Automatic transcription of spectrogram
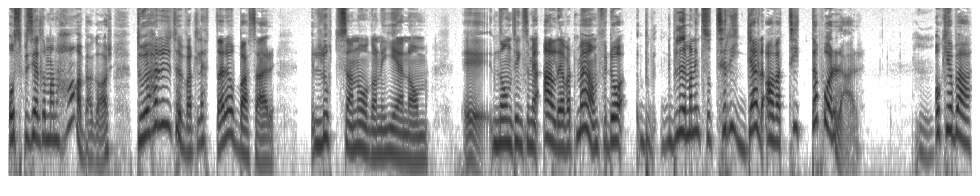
och speciellt om man har bagage, då hade det typ varit lättare att bara så här, lotsa någon igenom eh, någonting som jag aldrig har varit med om, för då blir man inte så triggad av att titta på det där. Mm. Och jag bara,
